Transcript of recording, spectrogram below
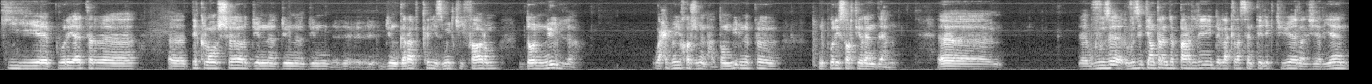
qui euh, pourrait être déclencheur d'une grave crise multiforme dont nul, dont nul ne, peut, ne pourrait sortir indemne. Euh, vous, vous étiez en train de parler de la classe intellectuelle algérienne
